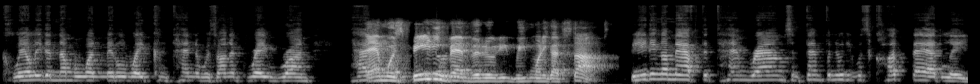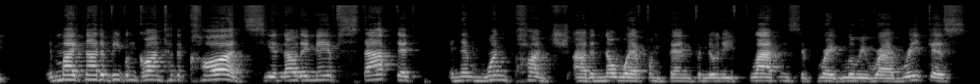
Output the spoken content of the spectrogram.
clearly the number one middleweight contender, was on a great run. and was beating Benvenuti when he got stopped. Beating him after 10 rounds, and Benvenuti was cut badly. It might not have even gone to the cards. You know, they may have stopped it. And then one punch out of nowhere from Benvenuti flattens the great Luis Rodriguez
